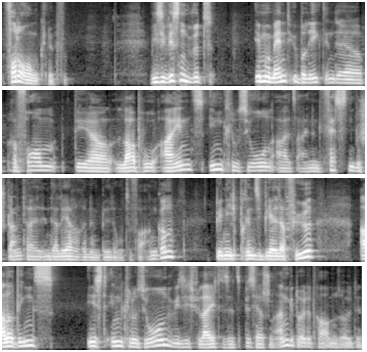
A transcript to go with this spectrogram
Forderungen knüpfen. Wie Sie wissen, wird im Moment überlegt in der Reform der LAPO 1 Inklusion als einen festen Bestandteil in der Lehrerinnenbildung zu verankern. Bin ich prinzipiell dafür. Allerdings ist Inklusion, wie sich vielleicht das jetzt bisher schon angedeutet haben sollte,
